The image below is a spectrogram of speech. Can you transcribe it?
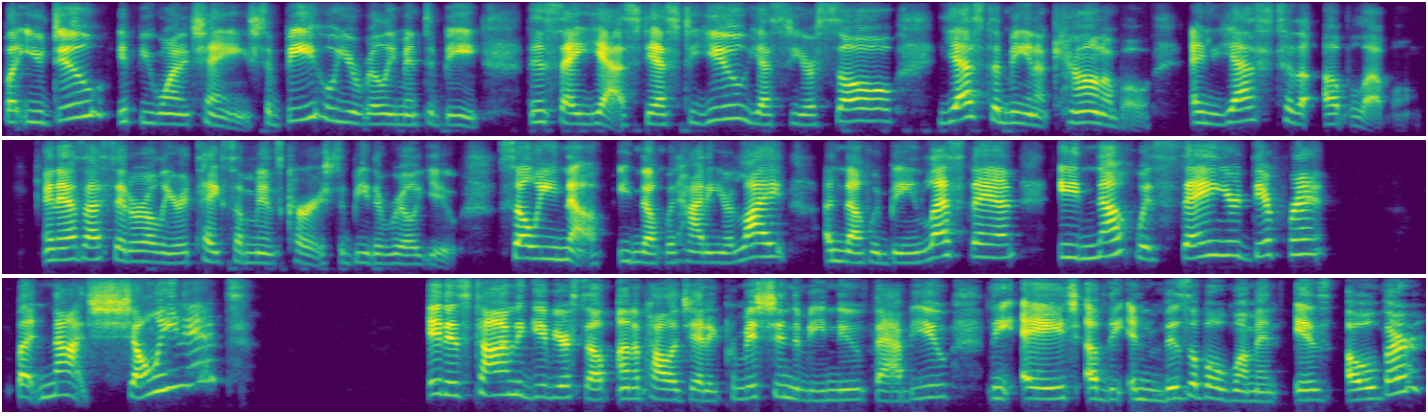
but you do if you want to change to be who you're really meant to be. Then say yes. Yes to you, yes to your soul, yes to being accountable, and yes to the up level. And as I said earlier, it takes immense courage to be the real you. So enough, enough with hiding your light, enough with being less than, enough with saying you're different, but not showing it It is time to give yourself unapologetic permission to be new fab you. The age of the invisible woman is over.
